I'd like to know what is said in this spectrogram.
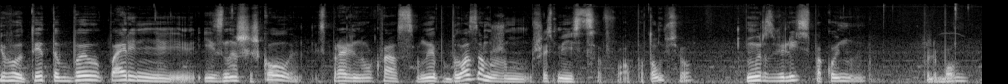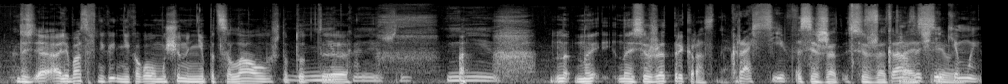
И вот это был парень из нашей школы, из правильного класса. Ну, я была замужем 6 месяцев, а потом все. Мы развелись спокойно, по-любому. То есть э, Алибасов ни- никакого мужчину не поцелал, чтобы тут... Нет, э, конечно. Нет. на, на- на сюжет прекрасный. Красив. Сюжет, сюжет Сказочники красивый. мы.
